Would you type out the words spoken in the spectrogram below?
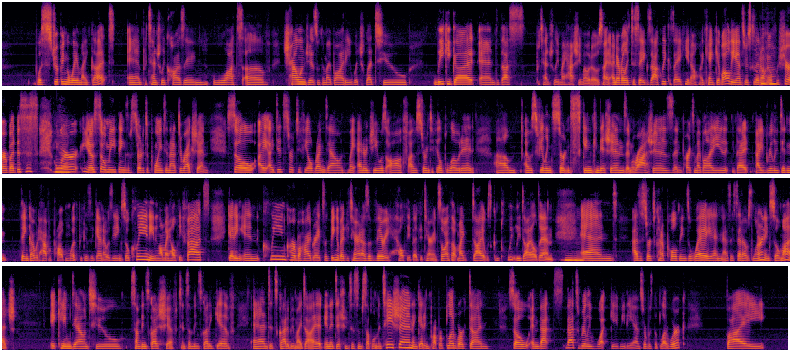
was stripping away my gut and potentially causing lots of challenges within my body, which led to leaky gut and thus potentially my Hashimoto's. I, I never like to say exactly because I, you know, I can't give all the answers because I don't uh-huh. know for sure. But this is yeah. where you know so many things have started to point in that direction. So I, I did start to feel run down. My energy was off. I was starting to feel bloated. Um, I was feeling certain skin conditions and rashes and parts of my body that I really didn't think I would have a problem with because again, I was eating so clean, eating all my healthy fats, getting in clean carbohydrates. Like being a vegetarian, I was a very healthy vegetarian. So I thought my diet was completely dialed in. Mm-hmm. And as I started to kind of pull things away, and as I said, I was learning so much, it came down to something's got to shift and something's got to give. And it's got to be my diet, in addition to some supplementation and getting proper blood work done. So, and that's that's really what gave me the answer was the blood work by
